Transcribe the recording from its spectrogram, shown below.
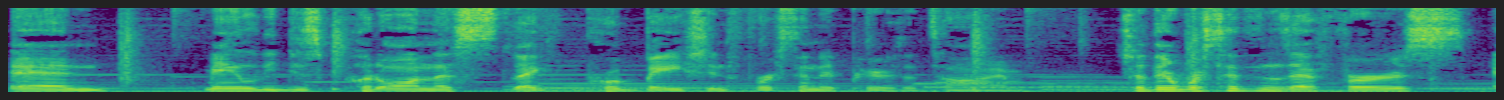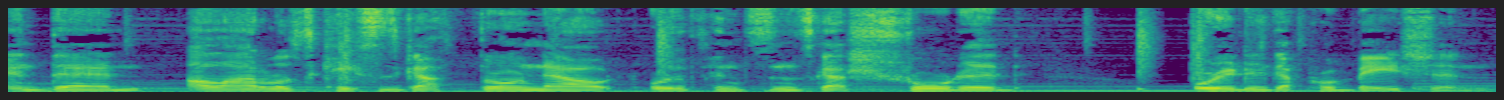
and mainly just put on this like probation for extended periods of time. So they were sentenced at first, and then a lot of those cases got thrown out, or the sentences got shorted, or they just got probation.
